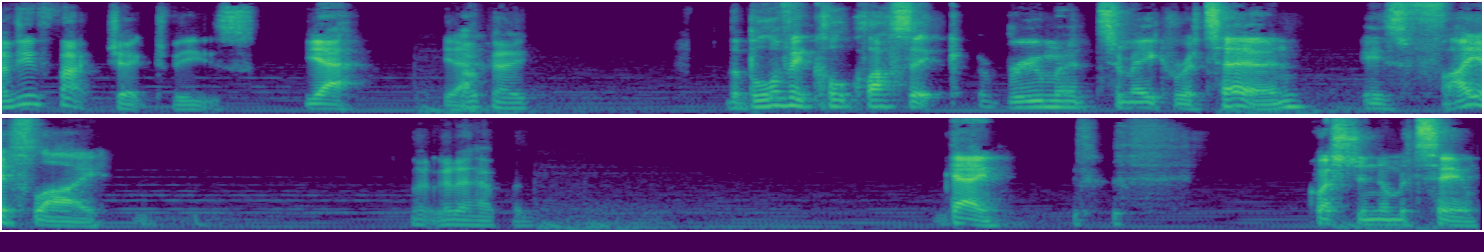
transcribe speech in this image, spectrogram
Have you fact checked these? Yeah. Yeah. Okay. The beloved cult classic rumored to make a return is Firefly. Not gonna happen. Okay. Question number two.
